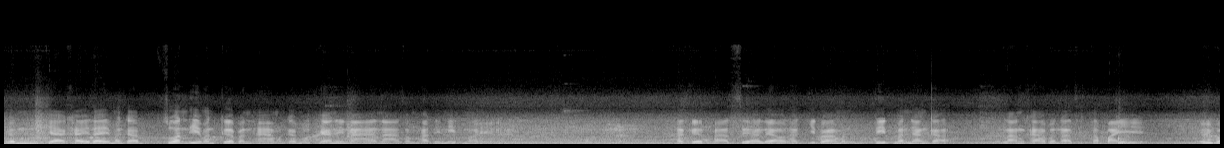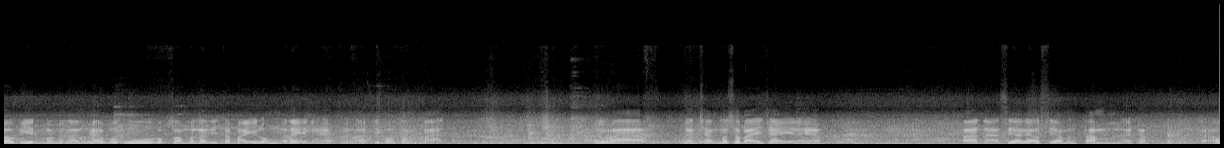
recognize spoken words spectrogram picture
เพิ่นแก้ไขได้มันก็ส่วนที่มันเกิดปัญหามันก็มีแค่นี่นานาสัมผัสนี่นิดหน่อยนะครับถ้าเกิดปาดเสื้อแล้ว ถ้าคิดว่ามันติดมันยังกะร้านค้าเพิ่นอาจสิตะไบเอ้ยเว้าผิดมันเป็นร้านค้าพวกอู้พวกสองมันอาจสิตะไบลงก็ได้นะครับเพิ่นอาจสิบ่ต้องปาด หรือว่าเพื่อนช่างบ่สบายใจนะครับ ปาดนาเสื้อแล้วเสื้อมันต่ำนะครับ ก็เอา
